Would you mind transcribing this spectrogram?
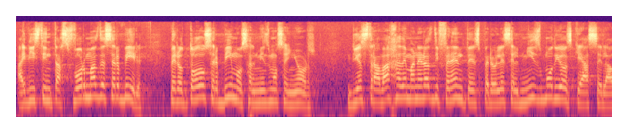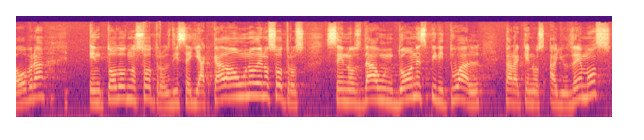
Hay distintas formas de servir, pero todos servimos al mismo Señor. Dios trabaja de maneras diferentes, pero Él es el mismo Dios que hace la obra en todos nosotros. Dice, y a cada uno de nosotros se nos da un don espiritual para que nos ayudemos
